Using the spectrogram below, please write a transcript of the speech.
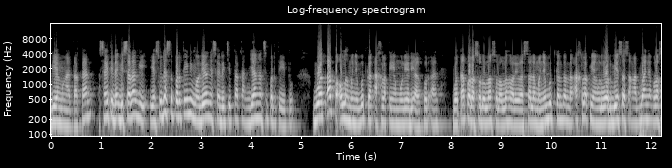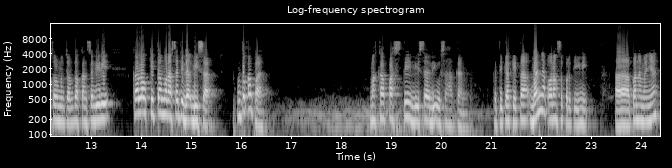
dia mengatakan, saya tidak bisa lagi. Ya sudah seperti ini modelnya saya diciptakan. Jangan seperti itu. Buat apa Allah menyebutkan akhlak yang mulia di Al-Quran? Buat apa Rasulullah SAW menyebutkan tentang akhlak yang luar biasa sangat banyak Rasul mencontohkan sendiri? Kalau kita merasa tidak bisa, untuk apa? Maka pasti bisa diusahakan. Ketika kita banyak orang seperti ini, uh, apa namanya?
